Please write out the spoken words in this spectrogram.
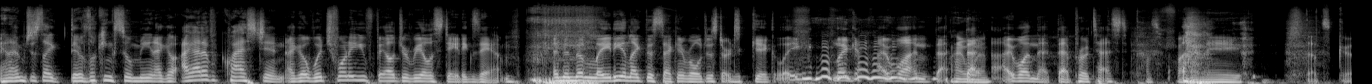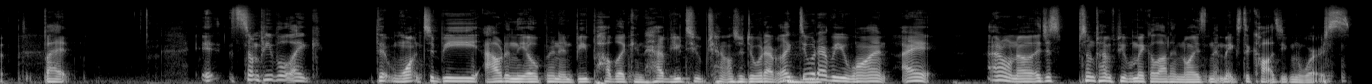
And I'm just like, they're looking so mean. I go, I got a question. I go, which one of you failed your real estate exam? And then the lady in like the second row just starts giggling. like I won that. I that- won. I won that that protest. That's funny. That's good. But it, some people like that want to be out in the open and be public and have YouTube channels or do whatever. Like do mm-hmm. whatever you want. I I don't know. It just sometimes people make a lot of noise and that makes the cause even worse.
